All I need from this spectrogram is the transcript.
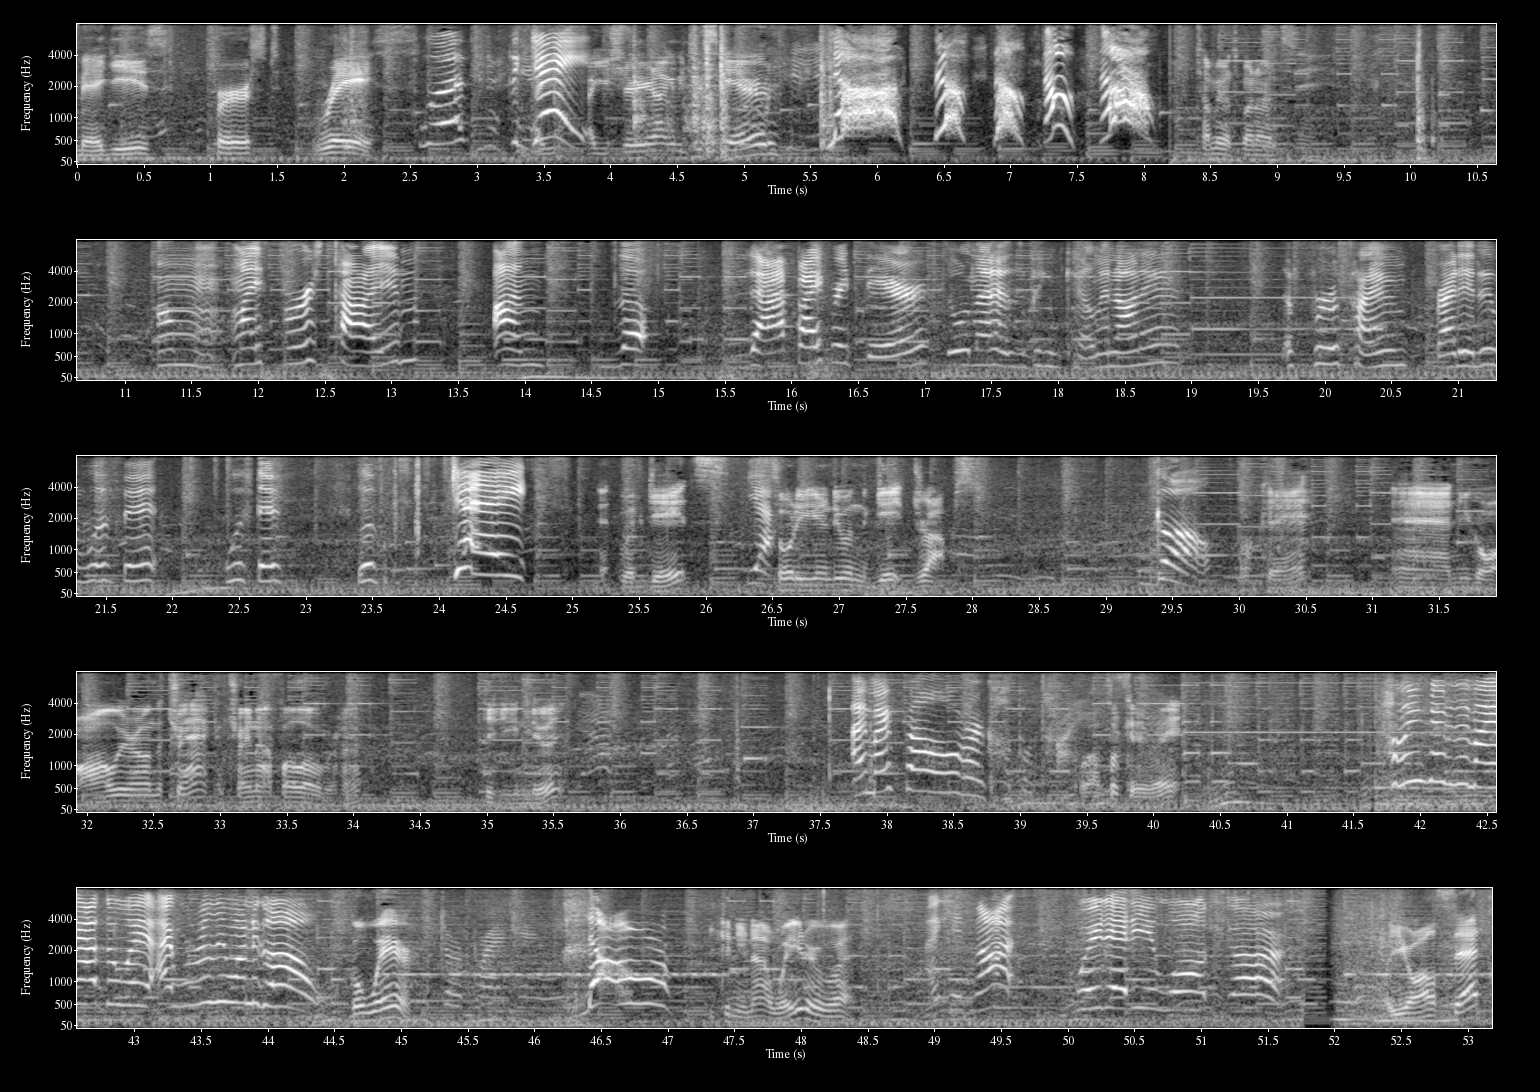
Maggie's first race. What's the Are you sure you're not gonna be too scared? No! No! No! No! No! Tell me what's going on. Um, my first time on the that bike right there, the one that has the pink helmet on it. The first time riding it with it, with the with gates. With gates? Yeah. So what are you gonna do when the gate drops? Go. Okay. And you go all the way around the track and try not to fall over, huh? Think you can do it? I might fall over a couple times. Well, that's okay, right? How many times am I out the way? I really want to go. Go where? No! Can you not wait or what? I cannot wait any longer. Are you all set?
